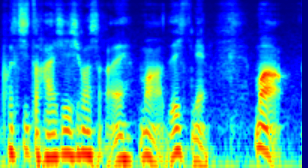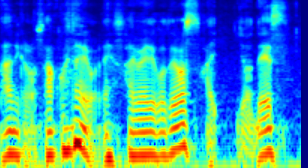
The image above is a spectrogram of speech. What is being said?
ポチッと配信しましたからね、まあぜひね、まあ何かの参考になればね、幸いでございます。はい、以上です。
